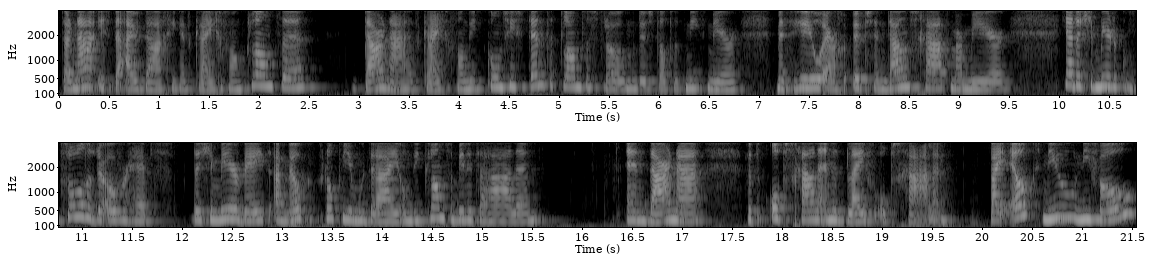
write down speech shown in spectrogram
Daarna is de uitdaging het krijgen van klanten. Daarna het krijgen van die consistente klantenstroom. Dus dat het niet meer met heel erg ups en downs gaat, maar meer ja, dat je meer de controle erover hebt. Dat je meer weet aan welke knoppen je moet draaien om die klanten binnen te halen. En daarna het opschalen en het blijven opschalen. Bij elk nieuw niveau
